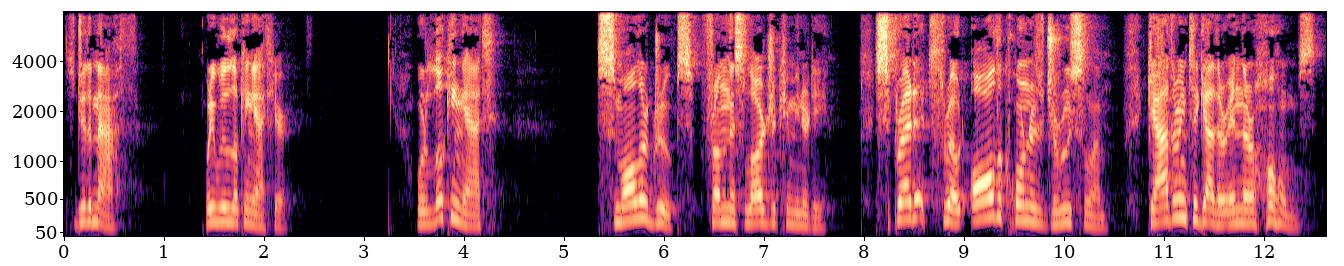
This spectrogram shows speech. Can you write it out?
So, do the math. What are we looking at here? We're looking at smaller groups from this larger community spread throughout all the corners of Jerusalem, gathering together in their homes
